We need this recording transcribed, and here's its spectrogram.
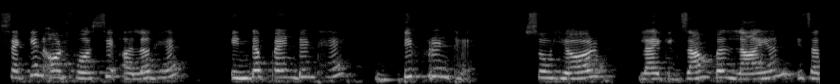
सेकेंड और फ़र्स्ट से अलग है independent है different है so here like example lion is a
